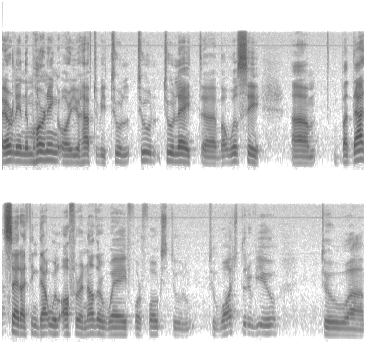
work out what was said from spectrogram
early in the morning, or you have to be too, too, too late, uh, but we'll see. Um, But that said, I think that will offer another way for folks to, to watch the review, to, um,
